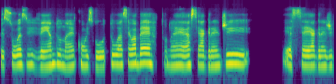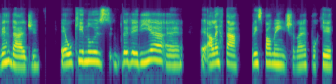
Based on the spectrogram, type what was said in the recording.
pessoas vivendo, né, com esgoto a céu aberto, né? Essa é a grande essa é a grande verdade. É o que nos deveria é, é, alertar, principalmente, né? Porque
